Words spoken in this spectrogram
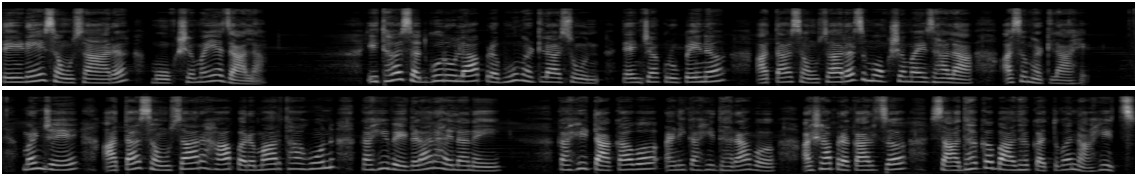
तेणे संसार मोक्षमय झाला इथं सद्गुरूला प्रभू म्हटलं असून त्यांच्या कृपेनं आता संसारच मोक्षमय झाला असं म्हटलं आहे. म्हणजे आता संसार हा परमार्थाहून काही वेगळा राहिला नाही. काही टाकावं आणि काही धरावं अशा प्रकारचं साधक बाधकत्व नाहीच.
